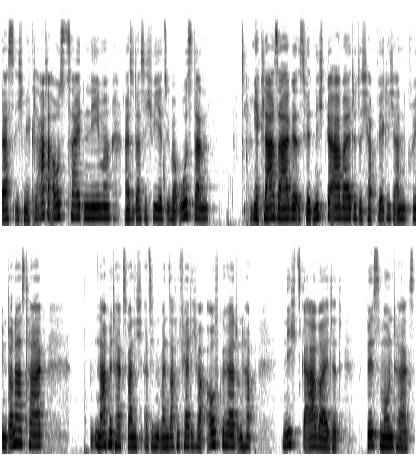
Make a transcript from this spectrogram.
dass ich mir klare Auszeiten nehme, also dass ich wie jetzt über Ostern mir klar sage, es wird nicht gearbeitet. Ich habe wirklich an grünen Donnerstag nachmittags, wann ich, als ich mit meinen Sachen fertig war, aufgehört und habe nichts gearbeitet bis montags.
